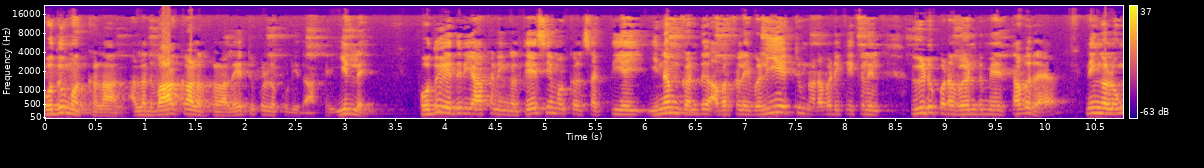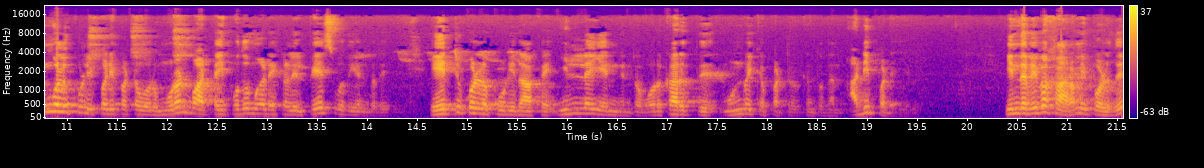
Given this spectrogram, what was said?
பொதுமக்களால் அல்லது வாக்காளர்களால் ஏற்றுக்கொள்ளக்கூடியதாக இல்லை. பொது எதிரியாக நீங்கள் தேசிய மக்கள் சக்தியை இனம் கண்டு அவர்களை வெளியேற்றும் நடவடிக்கைகளில் ஈடுபட வேண்டுமே தவிர நீங்கள் உங்களுக்குள் இப்படிப்பட்ட ஒரு முரண்பாட்டை பொது மேடைகளில் பேசுவது என்பது ஏற்றுக்கொள்ளக்கூடியதாக இல்லை என்கின்ற ஒரு கருத்து முன்வைக்கப்பட்டிருக்கின்றதன் அடிப்படையில். இந்த விவகாரம் இப்பொழுது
